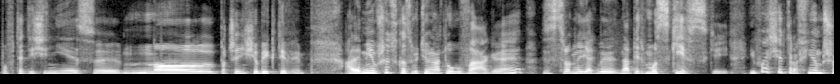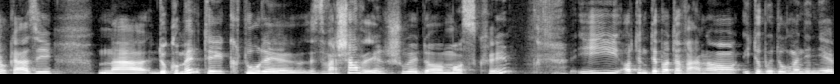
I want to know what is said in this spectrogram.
bo wtedy się nie jest y, no po części obiektywnym. Ale mimo wszystko zwróciłem na to uwagę ze strony jakby najpierw moskiewskiej. I właśnie trafiłem przy okazji na dokumenty, które z Warszawy szły do Moskwy, i o tym debatowano i to były dokumenty nie,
